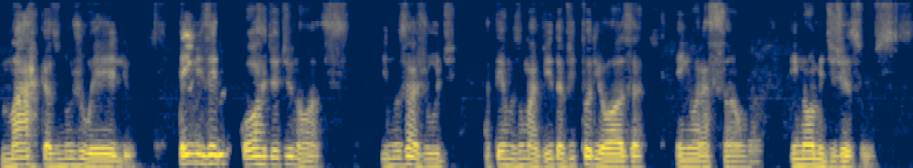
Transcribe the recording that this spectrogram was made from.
marcas no joelho. Tem misericórdia de nós e nos ajude a termos uma vida vitoriosa em oração, em nome de Jesus.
